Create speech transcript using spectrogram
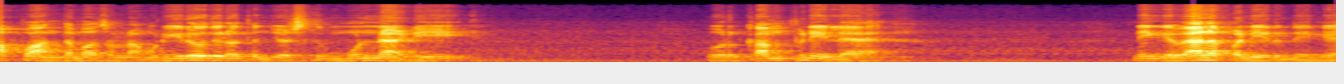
அப்போ அந்த மாதிரி சொல்கிறாங்க ஒரு இருபது இருபத்தஞ்சி வருஷத்துக்கு முன்னாடி ஒரு கம்பெனியில் நீங்கள் வேலை பண்ணியிருந்தீங்க.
